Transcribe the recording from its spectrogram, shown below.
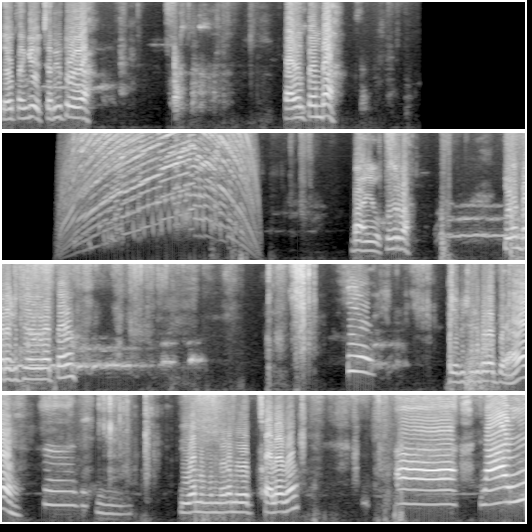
ಯಾವ ತಂಗಿ? ಚರ್ಗಿ ತೊಗೊಯ್ಯ ಟವಲ್ ತೊಂಬ ಬಾ ಇವು ಕುಂದ್ರ ಬಾ. ಏನ್ ಬರಾಕತ್ತಿ ಇವತ್ತು? ಎ ಬಿ ಸಿ ಡಿ ಬರತ್ತೆ ಏನು ಮೇಡಮ್ ಇವತ್ತು ಶಾಲ್ಯಾಗ ನಾಳೆ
